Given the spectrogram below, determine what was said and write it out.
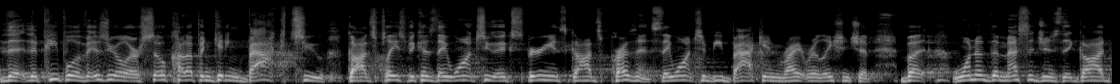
the, the people of Israel are so caught up in getting back to God's place because they want to experience God's presence. They want to be back in right relationship. But one of the messages that God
